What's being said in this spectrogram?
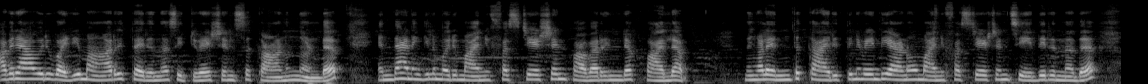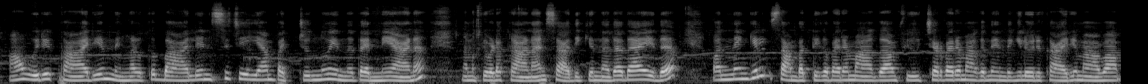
അവർ ആ ഒരു വഴി മാറിത്തരുന്ന സിറ്റുവേഷൻസ് കാണുന്നുണ്ട്. എന്താണെങ്കിലും ഒരു മാനിഫെസ്റ്റേഷൻ പവറിന്റെ ഫലം. നിങ്ങൾ എന്ത് കാര്യത്തിന് വേണ്ടിയാണോ മാനിഫെസ്റ്റേഷൻ ചെയ്തിരുന്നത് ആ ഒരു കാര്യം നിങ്ങൾക്ക് ബാലൻസ് ചെയ്യാൻ പറ്റുന്നു എന്ന് തന്നെയാണ് നമുക്കിവിടെ കാണാൻ സാധിക്കുന്നത്. അതായത് ഒന്നെങ്കിൽ സാമ്പത്തികപരമാകാം ഫ്യൂച്ചർ പരമാകുന്ന എന്തെങ്കിലും ഒരു കാര്യമാവാം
